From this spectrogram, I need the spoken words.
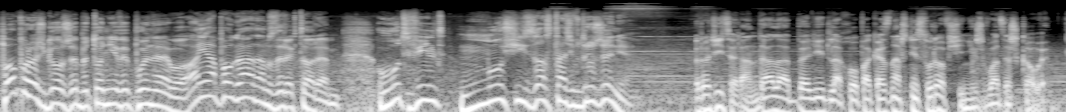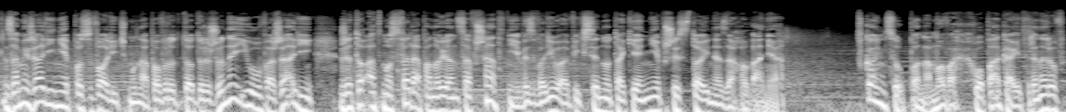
Poproś go, żeby to nie wypłynęło, a ja pogadam z dyrektorem. Woodfield musi zostać w drużynie. Rodzice Randala byli dla chłopaka znacznie surowsi niż władze szkoły. Zamierzali nie pozwolić mu na powrót do drużyny i uważali, że to atmosfera panująca w szatni wyzwoliła w ich synu takie nieprzystojne zachowania. W końcu, po namowach chłopaka i trenerów,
